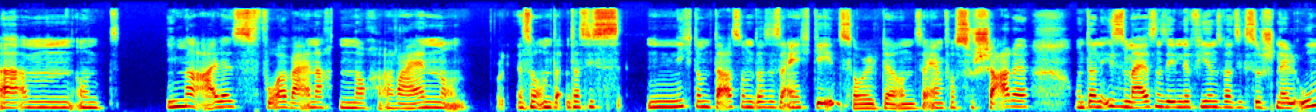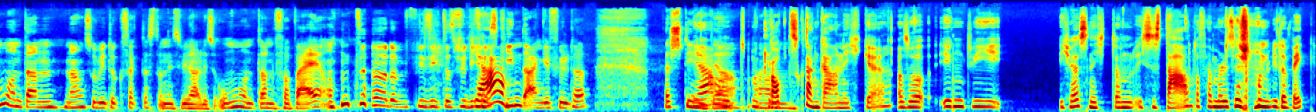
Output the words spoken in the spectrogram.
Ähm, und immer alles vor Weihnachten noch rein und also und das ist nicht um das, um das es eigentlich gehen sollte. Und es ist einfach so schade. Und dann ist es meistens eben der 24 so schnell um und dann, na, so wie du gesagt hast, dann ist wieder alles um und dann vorbei. Und, oder wie sich das für dich ja. als Kind angefühlt hat. Das stimmt. Ja, ja. und man glaubt es ähm. dann gar nicht, gell? Also irgendwie, ich weiß nicht, dann ist es da und auf einmal ist es schon wieder weg.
